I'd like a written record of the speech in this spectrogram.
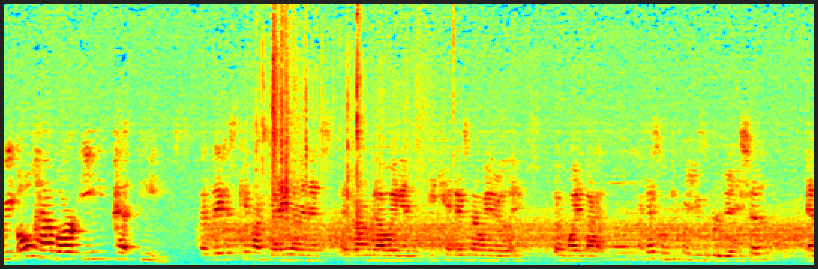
We all have our e-pet peeves. But they just keep on saying them and it's, it's ongoing and you can't, there's no way to really avoid that. I guess when people use abbreviation and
